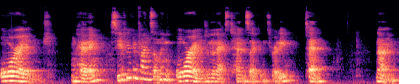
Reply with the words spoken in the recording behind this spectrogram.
orange, okay? See if you can find something orange in the next 10 seconds. Ready? 10, 9,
